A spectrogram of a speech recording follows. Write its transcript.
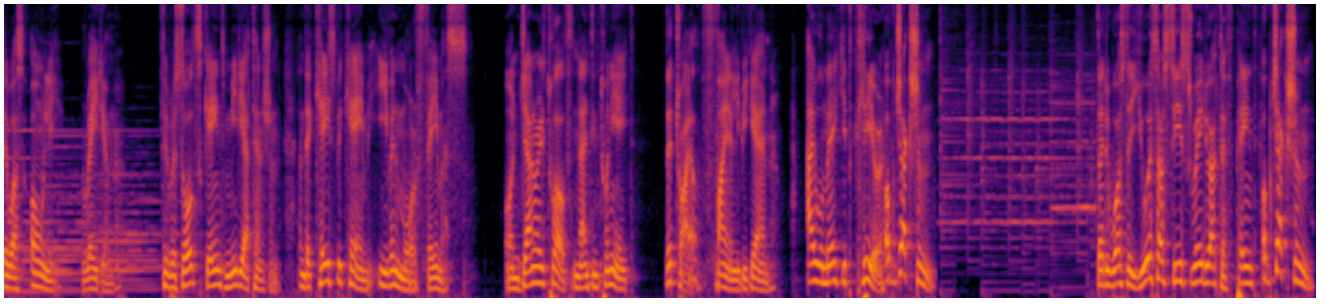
There was only radium. The results gained media attention, and the case became even more famous. On January 12, 1928, the trial finally began. I will make it clear. Objection! That it was the USRC's radioactive paint. Objection!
